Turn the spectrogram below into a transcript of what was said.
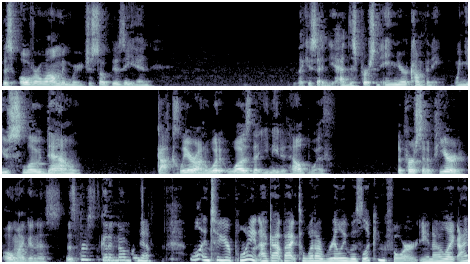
this overwhelming where you're just so busy and like you said, you had this person in your company. When you slowed down, got clear on what it was that you needed help with, the person appeared. Oh my goodness, this person's good at numbers. Yep. Well, and to your point, I got back to what I really was looking for. You know, like I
